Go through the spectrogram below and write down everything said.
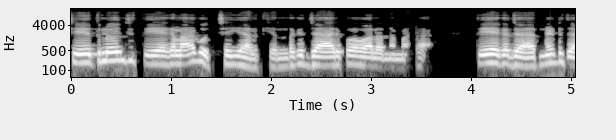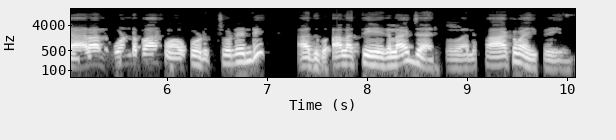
చేతిలోంచి తీగలాగా వచ్చేయాలి. కిందకి జారిపోవాలన్నమాట. తీగ జారినట్టు జారాలి. ఉండపాకం అవ్వకూడదు. చూడండి. అదిగో అలా తీగలా జారిపోవాలి. పాకం అయిపోయింది.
